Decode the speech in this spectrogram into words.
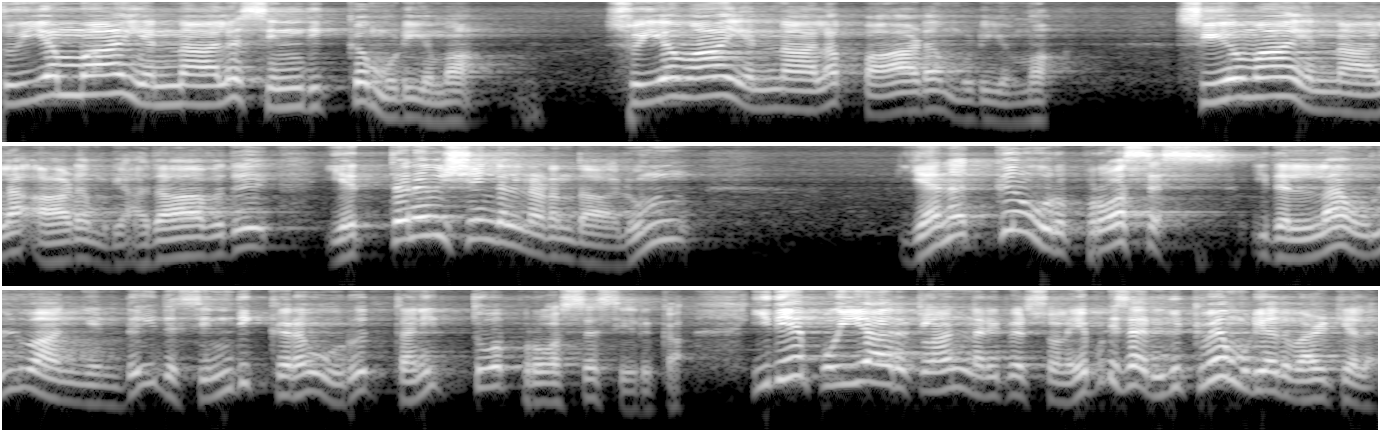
சுயமா என்னால் சிந்திக்க முடியுமா? சுயமா என்னால் பாட முடியுமா? சுயமா என்னால் ஆட முடியும். அதாவது எத்தனை விஷயங்கள் நடந்தாலும் எனக்கு ஒரு ப்ராசஸ் இதெல்லாம் உள்வாங்கிண்டு இதை சிந்திக்கிற ஒரு தனித்துவ ப்ராசஸ் இருக்கா? இதே பொய்யா இருக்கலாம்னு நிறைய பேர் சொல்லலாம். எப்படி சார்? இருக்கவே முடியாது வாழ்க்கையில்.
